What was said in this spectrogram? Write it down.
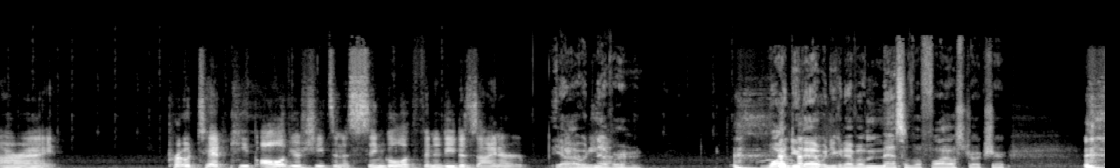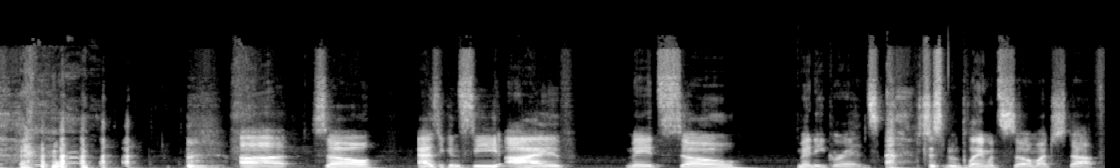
All right. Pro tip: keep all of your sheets in a single Affinity Designer. Yeah, I would never. Why do that when you can have a mess of a file structure? uh, so as you can see, I've made so many grids. I've just been playing with so much stuff.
